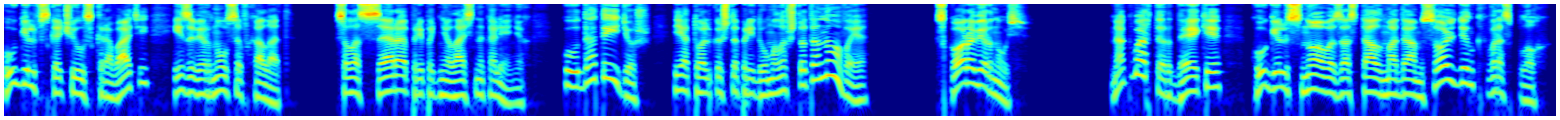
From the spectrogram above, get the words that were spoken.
Кугель вскочил с кровати и завернулся в халат. Салассера приподнялась на коленях. «Куда ты идешь? Я только что придумала что-то новое». «Скоро вернусь». На квартердеке Кугель снова застал мадам Сольдинг врасплох.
